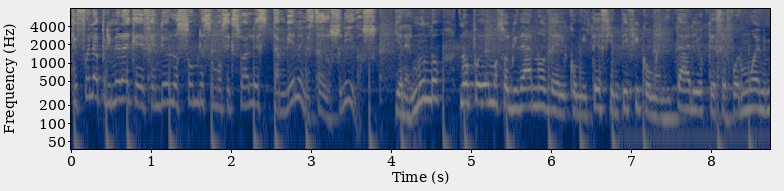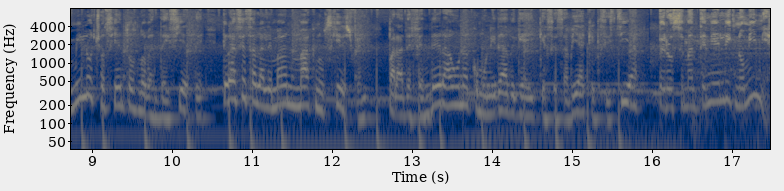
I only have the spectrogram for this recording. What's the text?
que fue la primera que defendió a los hombres homosexuales también en Estados Unidos. Y en el mundo no podemos olvidarnos del Comité Científico Humanitario que se formó en 1897 gracias al alemán Magnus Hirschfeld para defender a una comunidad gay que se sabía que existía, pero se mantenía en la ignominia.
